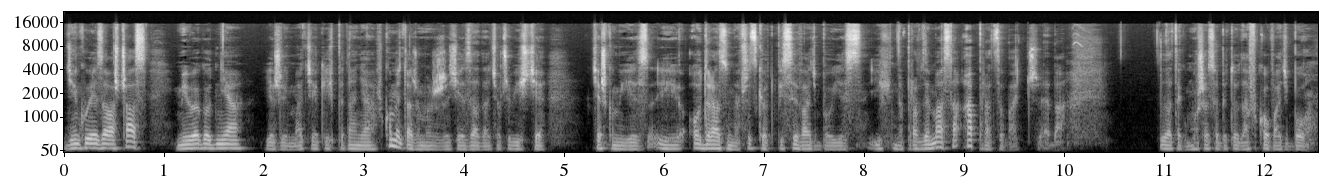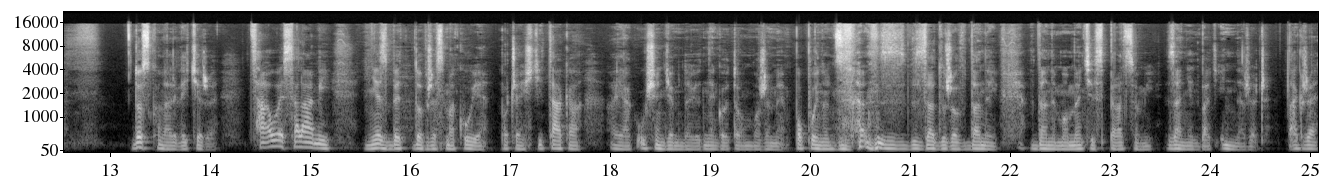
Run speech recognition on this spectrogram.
Dziękuję za Wasz czas, miłego dnia. Jeżeli macie jakieś pytania, w komentarzu możecie zadać. Oczywiście Ciężko mi jest od razu na wszystkie odpisywać, bo jest ich naprawdę masa, a pracować trzeba. Dlatego muszę sobie to dawkować, bo doskonale wiecie, że całe salami niezbyt dobrze smakuje, po części taka, a jak usiądziemy do jednego, to możemy popłynąć za, za dużo w, danej, w danym momencie z pracą i zaniedbać inne rzeczy. Także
